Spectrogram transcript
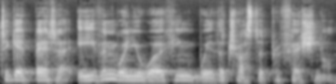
to get better, even when you're working with a trusted professional.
